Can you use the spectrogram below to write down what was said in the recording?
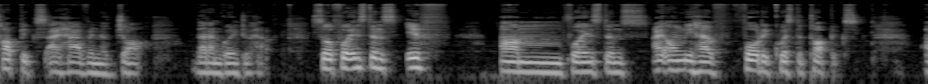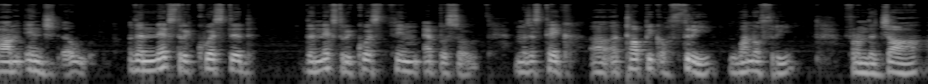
topics i have in a jar that i'm going to have. So for instance if um for instance i only have four requested topics um in uh, the next requested the next request theme episode, I'm gonna just take uh, a topic of three, one or three, from the jar,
